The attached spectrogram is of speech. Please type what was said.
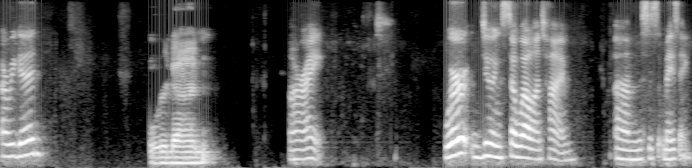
Are we good? We're done. All right. We're doing so well on time. Um, this is amazing.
